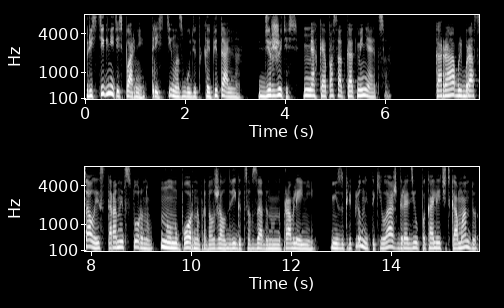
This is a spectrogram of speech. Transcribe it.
Пристегнитесь, парни, трясти нас будет капитально. Держитесь, мягкая посадка отменяется». Корабль бросало из стороны в сторону, но он упорно продолжал двигаться в заданном направлении. Незакрепленный такелаж грозил покалечить команду,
